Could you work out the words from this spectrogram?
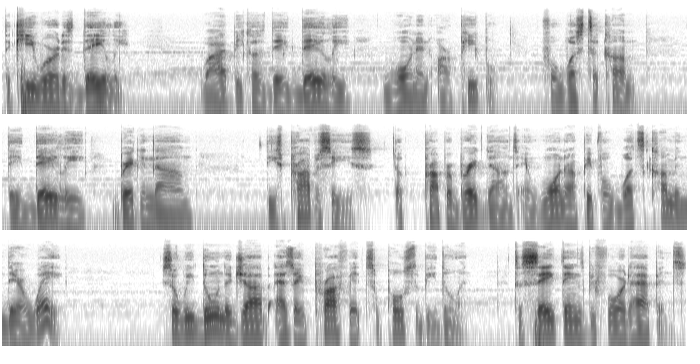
The key word is daily. Why? Because they daily warning our people for what's to come. They daily breaking down these prophecies, the proper breakdowns, and warn our people what's coming their way. So we doing the job as a prophet supposed to be doing, to say things before it happens.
